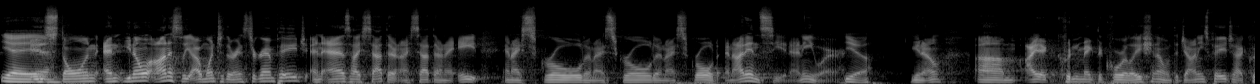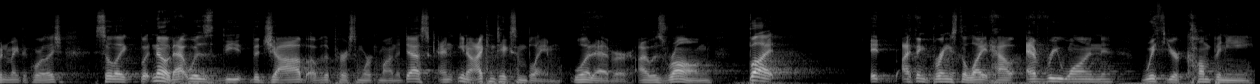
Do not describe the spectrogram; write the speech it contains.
Yeah, yeah, is yeah. stolen. And you know, honestly, I went to their Instagram page, and as I sat there and I sat there and I ate and I scrolled and I scrolled and I scrolled, and I didn't see it anywhere. Yeah. You know, um, I couldn't make the correlation. I went to Johnny's page. I couldn't make the correlation. So like, but no, that was the the job of the person working behind the desk. And you know, I can take some blame. Whatever, I was wrong. But it I think brings to light how everyone with your company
